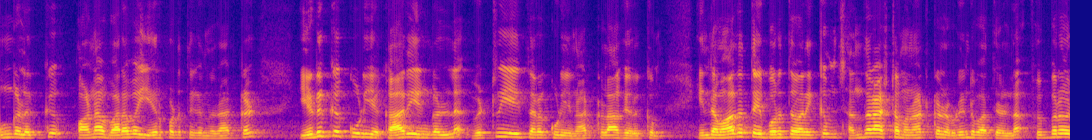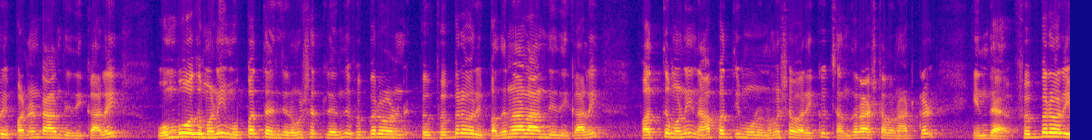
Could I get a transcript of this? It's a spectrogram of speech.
உங்களுக்கு பண வரவை ஏற்படுத்துகின்ற நாட்கள் எடுக்கக்கூடிய காரியங்களில் வெற்றியை தரக்கூடிய நாட்களாக இருக்கும். இந்த மாதத்தை பொறுத்த வரைக்கும் சந்திராஷ்டம நாட்கள் அப்படின்ட்டு பார்த்தீங்கன்னா பிப்ரவரி பன்னெண்டாம் தேதி காலை ஒம்பது மணி முப்பத்தஞ்சு நிமிஷத்துலேருந்து பிப்ரவரி பிப்ரவரி பதினாலாம் தேதி காலை பத்து மணி நாற்பத்தி மூணு நிமிஷம் வரைக்கும் சந்திராஷ்டம நாட்கள். இந்த பிப்ரவரி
